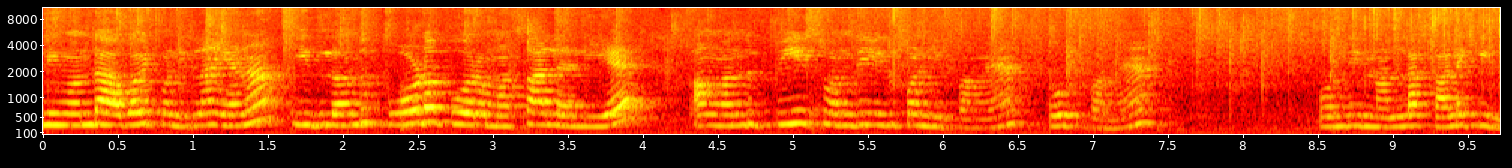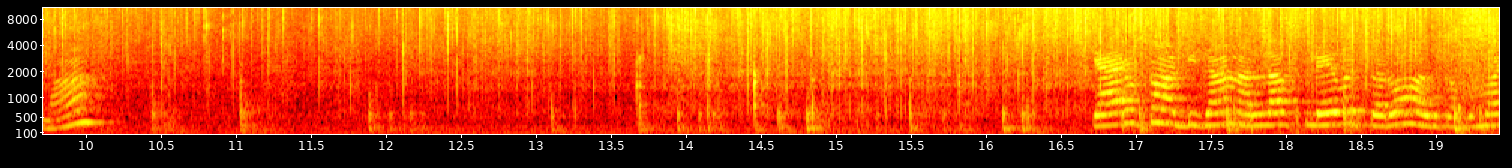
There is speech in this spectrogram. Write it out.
நீங்கள் வந்து அவாய்ட் பண்ணிக்கலாம். ஏன்னா இதில் வந்து போட போகிற மசாலாலேயே அவங்க வந்து பீஸ் வந்து இது பண்ணியிருப்பாங்க போட்டுப்பாங்க. இப்போ வந்து நல்லா கலக்கிடலாம் கேரட்டும் அப்படி தான் நல்லா ஃப்ளேவர் தரும் அதுக்கப்புறமா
